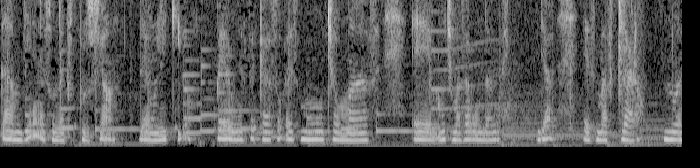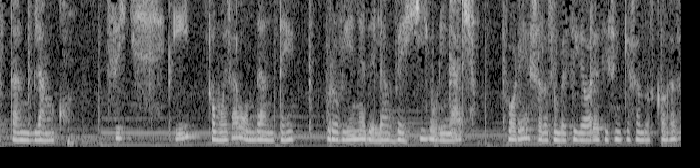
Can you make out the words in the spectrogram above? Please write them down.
también es una expulsión de un líquido, pero en este caso es mucho más, eh, mucho más abundante, ya es más claro, no es tan blanco, sí. Y como es abundante, proviene de la vejiga urinaria. Por eso los investigadores dicen que son dos cosas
